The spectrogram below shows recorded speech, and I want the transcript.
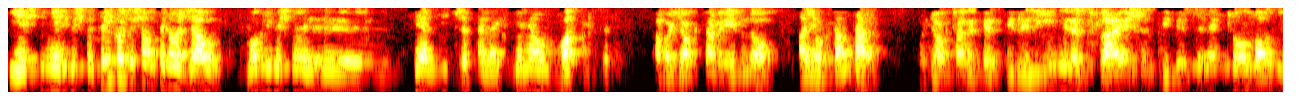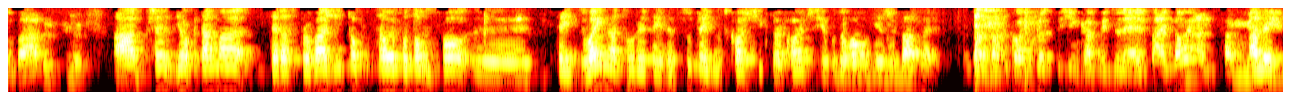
I jeśli mielibyśmy tylko 10 rozdział, moglibyśmy yy, stwierdzić, że Pelek nie miał własnych synów, Aber Joktan eben doch. a Joktan tak. Und Joktan ist jetzt diese Linie des Fleisches, die bis in den Turmbau zu Babel führt. A przez Joktama teraz prowadzi to całe potomstwo yy, tej złej natury, tej zepsutej ludzkości, która kończy się budową wieży Babel. Und dann macht Gott plötzlich in Kapitel 11 einen Neuanfang mit Ale,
